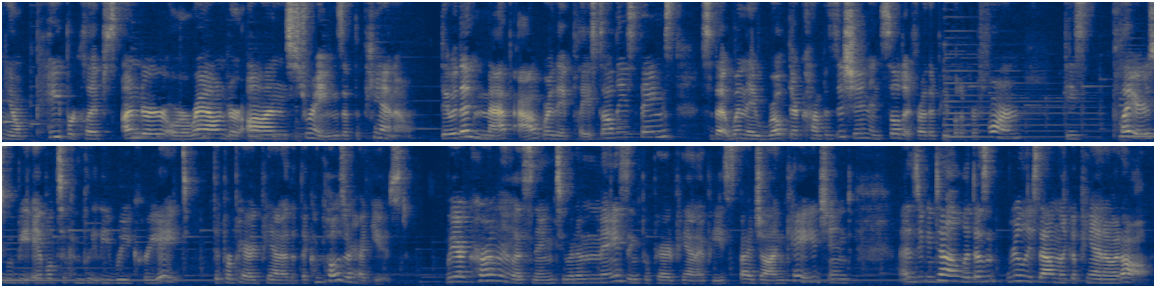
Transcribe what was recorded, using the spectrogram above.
you know, paper clips under or around or on strings of the piano. They would then map out where they placed all these things so that when they wrote their composition and sold it for other people to perform, these players would be able to completely recreate the prepared piano that the composer had used. We are currently listening to an amazing prepared piano piece by John Cage, and as you can tell, it doesn't really sound like a piano at all.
